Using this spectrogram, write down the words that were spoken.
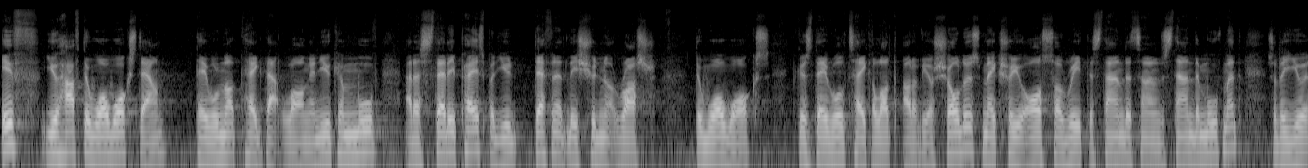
If you have the wall walks down, they will not take that long and you can move at a steady pace, but you definitely should not rush the wall walks because they will take a lot out of your shoulders. Make sure you also read the standards and understand the movement so that you're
